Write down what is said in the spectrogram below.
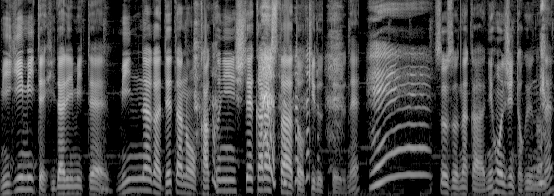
右見て左見て、うん。みんなが出たのを確認してからスタートを切るっていうね。そうそうなんか日本人特有のね。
